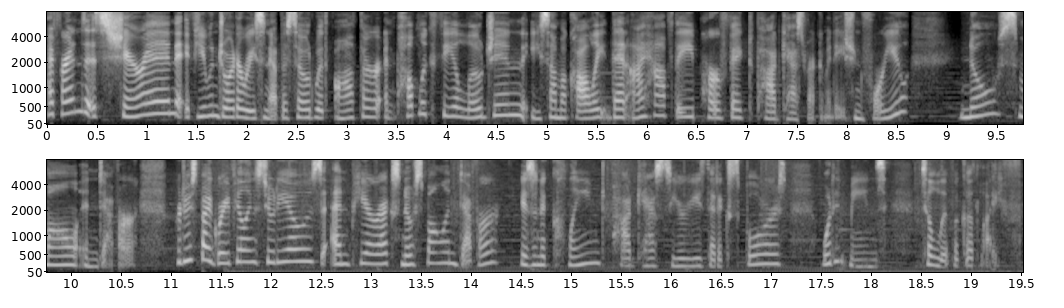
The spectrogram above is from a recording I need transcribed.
Hi, friends, it's Sharon. If you enjoyed a recent episode with author and public theologian Esau McCaulley, then I have the perfect podcast recommendation for you. No Small Endeavor. Produced by Great Feeling Studios and PRX, No Small Endeavor is an acclaimed podcast series that explores what it means to live a good life.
